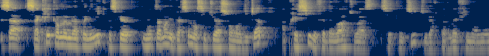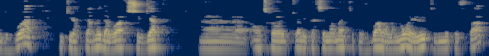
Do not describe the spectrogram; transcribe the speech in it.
ça, ça crée quand même la polémique parce que notamment les personnes en situation de handicap apprécient le fait d'avoir, tu vois, cet outil qui leur permet finalement de boire et qui leur permet d'avoir ce gap euh, entre, tu vois, les personnes normales qui peuvent boire normalement et eux qui ne peuvent pas.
